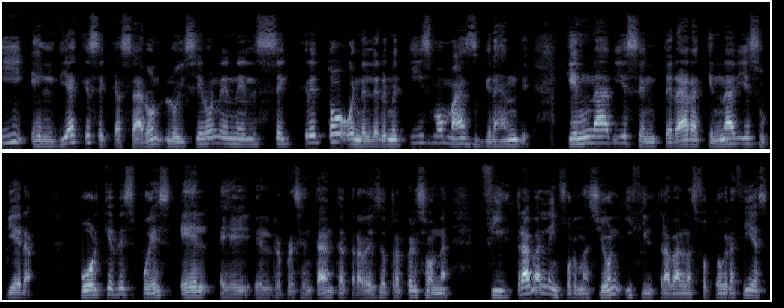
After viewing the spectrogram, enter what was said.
y el día que se casaron lo hicieron en el secreto o en el hermetismo más grande, que nadie se enterara, que nadie supiera porque después él, eh, el representante a través de otra persona, filtraba la información y filtraba las fotografías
